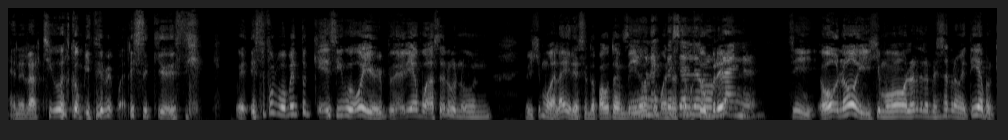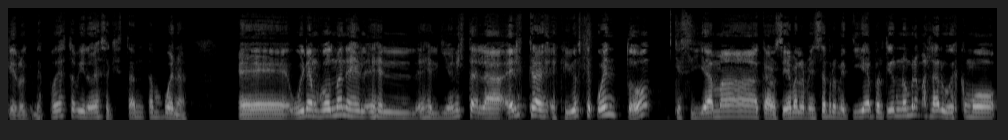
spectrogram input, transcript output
en el archivo del comité me parece que decía... Ese fue el momento que decimos, oye, deberíamos hacer un... un lo dijimos al aire, haciendo pauta en vivo, como es nuestra especial costumbre. Sí, o no, y dijimos, vamos a hablar de La Princesa Prometida, porque después de esto vino esa, que es tan, tan buena. Eh, William Goldman es el, es el, es el guionista. La, él escribió este cuento que se llama, claro, se llama La Princesa Prometida, pero tiene un nombre más largo, es como,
